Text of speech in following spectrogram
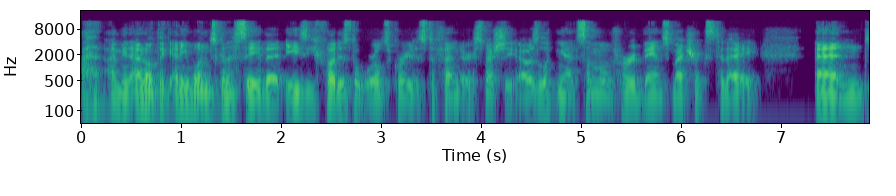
I mean, I don't think anyone's going to say that Azzi Fudd is the world's greatest defender. Especially, I was looking at some of her advanced metrics today, and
